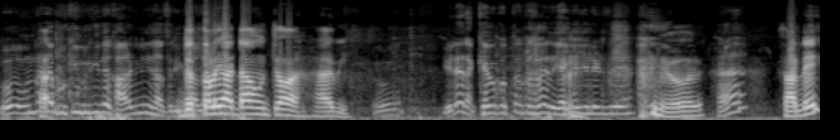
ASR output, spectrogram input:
ਉਹ ਉਹਨਾਂ ਦੇ ਬੁਰਕੀ ਮਿਲਕੀ ਤੇ ਖਾ ਲੈਣੀ ਨਹੀਂ ਸਸਰੀ ਜੱਤਲ ਜਿਹਾ ਅੱਡਾ ਉੱਚਾ ਹੈ ਵੀ। ਜਿਹੜੇ ਰੱਖੇ ਹੋਏ ਕੁੱਤੇ ਤੁਸੀਂ ਰਜਾਈਆਂ 'ਚ ਲੇਟਦੇ ਆ। ਹੋਰ? ਹੈ? ਸਾਡੇ?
